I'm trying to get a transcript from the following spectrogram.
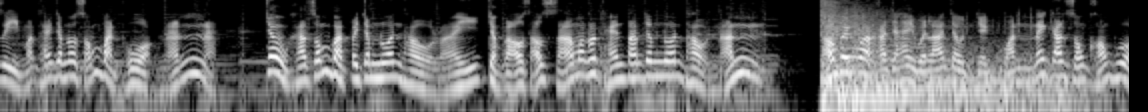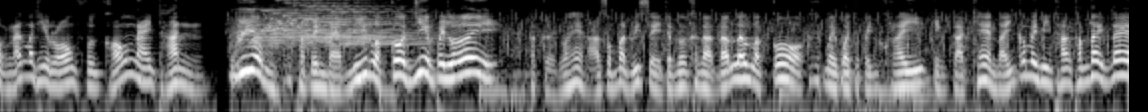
ซี่มาแทนจำนวนสมบัติพวกนั้นนะเจ้าขาดสมบัติไปจำนวนเท่าไหรเจ้าก็เอาสาวสาวมาทดแทนตามจำนวนเท่านั้น เอาเป็นว่าข้าจะให้เวลาเจ้าเจ็ดวันในการส่งของพวกนั้นมาที่โรงฝึกของนายท่านเยี่ยม ถ้าเป็นแบบนี้ล่ะก็เยี่ยมไปเลย ถ้าเกิดว่าให้หาสมบัติวิเศษจำนวนขนาดนั้นแล้วล่ะก็ไม่ว่าจะเป็นใครเก่งกาจแค่ไหนก็ไม่มีทางทำได้แน่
